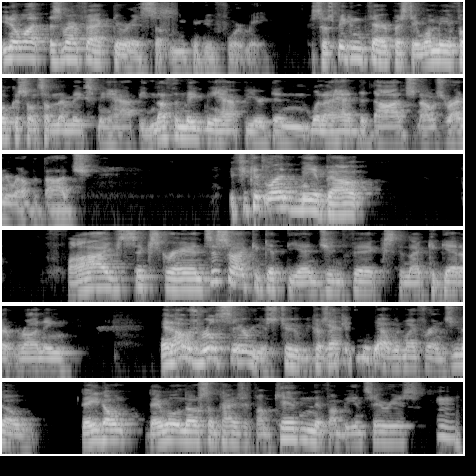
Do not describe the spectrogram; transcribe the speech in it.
you know what? As a matter of fact, there is something you can do for me. So speaking to therapists, they want me to focus on something that makes me happy. Nothing made me happier than when I had the Dodge and I was riding around the Dodge. If you could lend me about five, six grand, just so I could get the engine fixed and I could get it running. And I was real serious too, because I could do that with my friends. You know, they don't, they won't know sometimes if I'm kidding, if I'm being serious. Mm.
